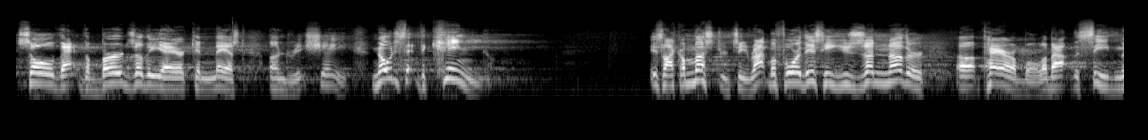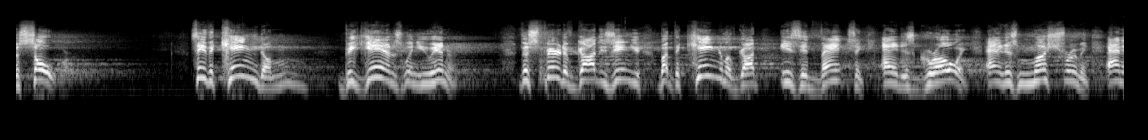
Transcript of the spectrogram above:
so that the birds of the air can nest under its shade. Notice that the kingdom is like a mustard seed. Right before this, he uses another uh, parable about the seed and the sower. See, the kingdom begins when you enter. The Spirit of God is in you, but the kingdom of God is advancing and it is growing and it is mushrooming and,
